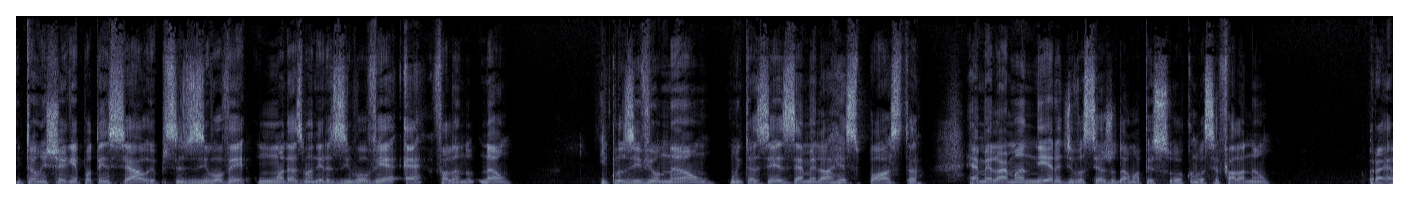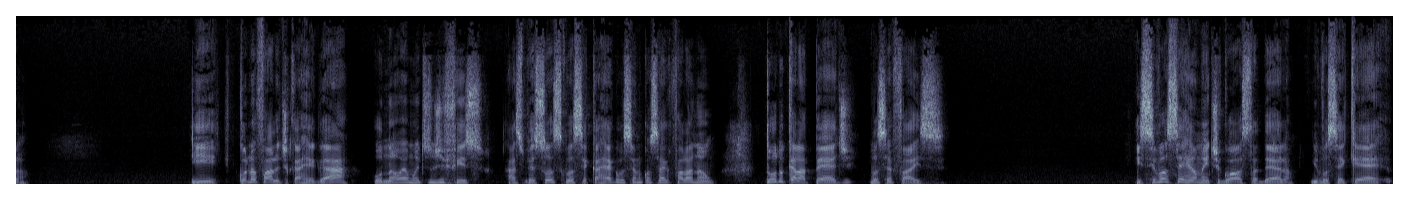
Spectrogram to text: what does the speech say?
Então, enxerguei potencial, eu preciso desenvolver. Uma das maneiras de desenvolver é falando não. Inclusive, o não, muitas vezes, é a melhor resposta, é a melhor maneira de você ajudar uma pessoa, quando você fala não para ela. E quando eu falo de carregar, o não é muito difícil. As pessoas que você carrega, você não consegue falar não. Tudo que ela pede, você faz. E se você realmente gosta dela e você quer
